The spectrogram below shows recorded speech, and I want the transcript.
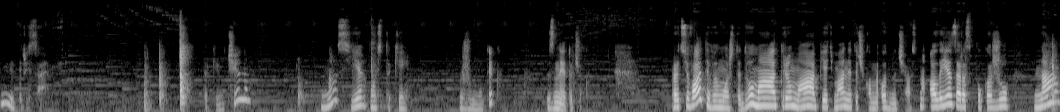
І відрізаємо. Таким чином, у нас є ось такий жмутик з ниточок. Працювати ви можете двома, трьома, п'ятьма ниточками одночасно, але я зараз покажу на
